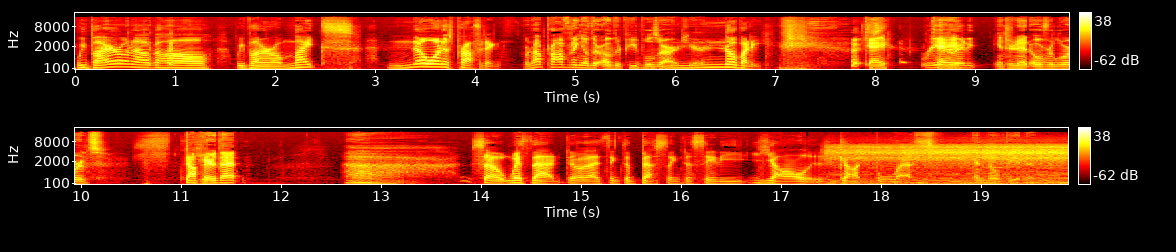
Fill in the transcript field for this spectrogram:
We buy our own alcohol. we buy our own mics. No one is profiting. we're not profiting other other people's art here. Nobody. Okay, Reiterating. internet overlords. You Stop hear that? So with that, uh, I think the best thing to say to y'all is God bless. And don't be a dick.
